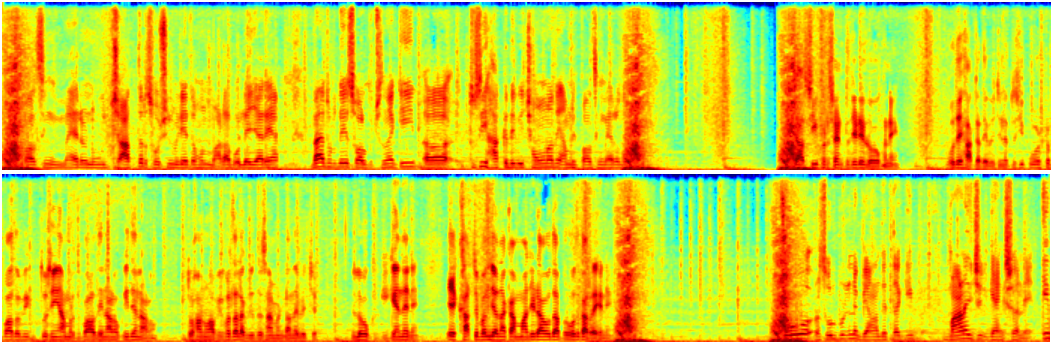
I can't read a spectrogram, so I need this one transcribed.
ਅੰਮ੍ਰਿਤਪਾਲ ਸਿੰਘ ਮੈਰੋ ਨੂੰ ਜ਼ਿਆਦਾਤਰ ਸੋਸ਼ਲ ਮੀਡੀਆ ਤੇ ਹੁਣ ਮਾੜਾ ਬੋਲਿਆ ਜਾ ਰਿਹਾ। ਮੈਂ ਤੁਹਾਡੇ ਤੋਂ ਇਹ ਸਵਾਲ ਪੁੱਛਦਾ ਕਿ ਤੁਸੀਂ ਹੱਕ ਦੇ ਵਿੱਚ ਹੋ ਉਹਨਾਂ ਦੇ ਅੰਮ੍ਰਿਤਪਾਲ ਸਿੰਘ ਮੈਰੋ ਦੇ? 85% ਜਿਹੜੇ ਲੋਕ ਨੇ ਉਹਦੇ ਹੱਕ ਦੇ ਵਿੱਚ ਨੇ। ਤੁਸੀਂ ਪੋਸਟ ਪਾ ਦਿਓ ਵੀ ਤੁਸੀਂ ਅੰਮ੍ਰਿਤਪਾਲ ਦੇ ਨਾਲੋਂ ਕਿਹਦੇ ਨਾਲੋਂ? ਤੁਹਾਨੂੰ ਆਪ ਹੀ ਪਤਾ ਲੱਗ ਜੂ 10 ਮਿੰਟਾਂ ਦੇ ਵਿੱਚ। ਲੋਕ ਕੀ ਕਹਿੰਦੇ ਨੇ ਇਹ ਖੱਚ ਬੰਦਿਆਂ ਦਾ ਕੰਮ ਆ ਜਿਹੜਾ ਉਹਦਾ ਵਿਰੋਧ ਕਰ ਰਹੇ ਨੇ। ਜੋ ਰਸੂਲਪੁਰ ਨੇ ਬਿਆਨ ਦਿੱਤਾ ਕਿ ਬਾਣੇ ਵਿੱਚ ਗੈਂਗਸਟਰ ਨੇ ਇਹ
